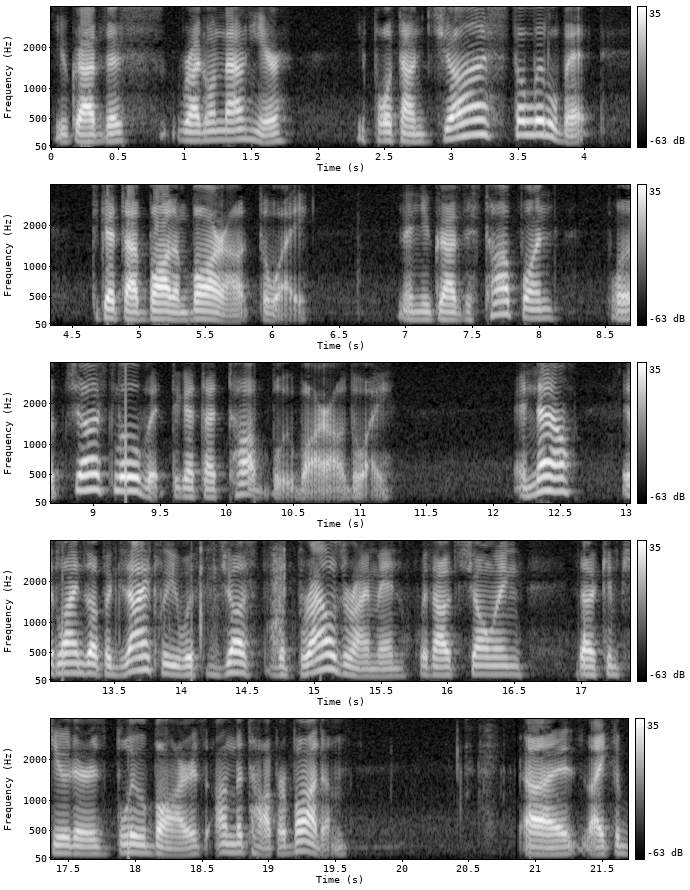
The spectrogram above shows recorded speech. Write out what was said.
you grab this red one down here, you pull it down just a little bit to get that bottom bar out of the way. And then you grab this top one, pull it up just a little bit to get that top blue bar out of the way. And now, it lines up exactly with just the browser I'm in without showing the computer's blue bars on the top or bottom. Uh, like the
